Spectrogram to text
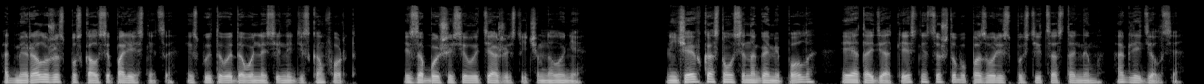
адмирал уже спускался по лестнице, испытывая довольно сильный дискомфорт из-за большей силы тяжести, чем на Луне. Нечаев коснулся ногами пола и, отойдя от лестницы, чтобы позволить спуститься остальным, огляделся.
